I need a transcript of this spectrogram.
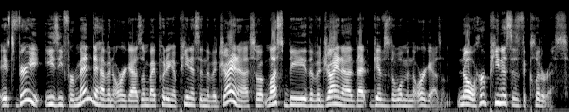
it's very easy for men to have an orgasm by putting a penis in the vagina, so it must be the vagina that gives the woman the orgasm. No, her penis is the clitoris.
